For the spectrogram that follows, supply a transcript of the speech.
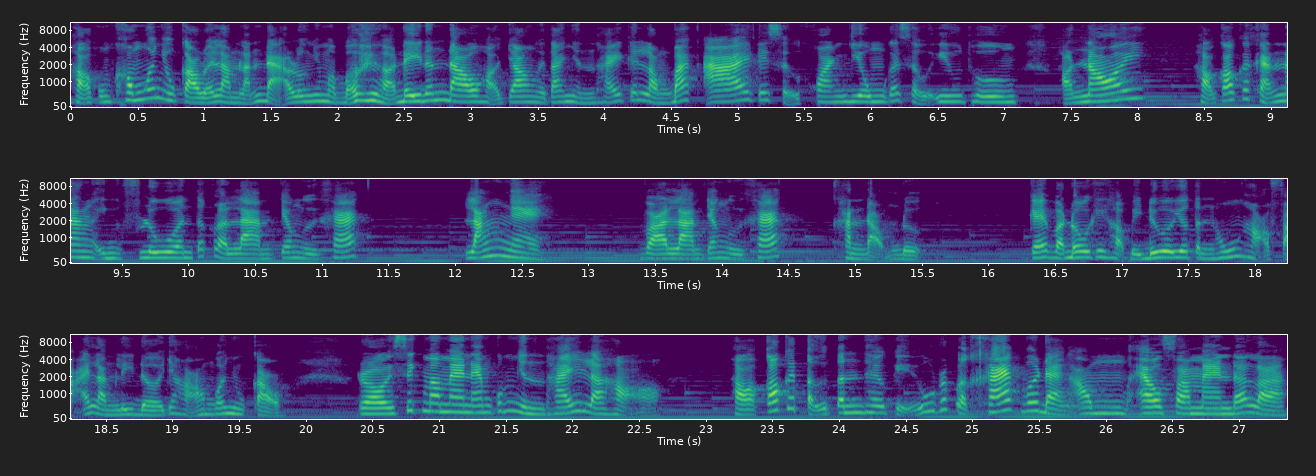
họ cũng không có nhu cầu để làm lãnh đạo luôn, nhưng mà bởi vì họ đi đến đâu họ cho người ta nhìn thấy cái lòng bác ái, cái sự khoan dung, cái sự yêu thương. Họ nói họ có cái khả năng influence, tức là làm cho người khác lắng nghe và làm cho người khác hành động được. Okay? và đôi khi họ bị đưa vô tình huống họ phải làm leader chứ họ không có nhu cầu. Rồi sigma man em cũng nhìn thấy là họ họ có cái tự tin theo kiểu rất là khác với đàn ông alpha man đó là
